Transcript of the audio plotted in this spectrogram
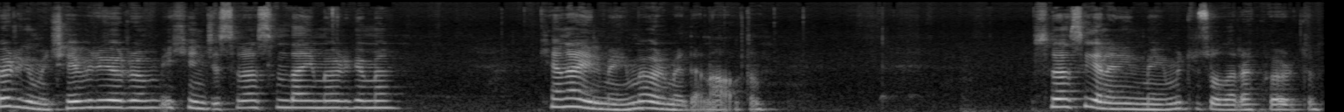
Örgümü çeviriyorum. İkinci sırasındayım örgümün. Kenar ilmeğimi örmeden aldım. Sırası gelen ilmeğimi düz olarak ördüm.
